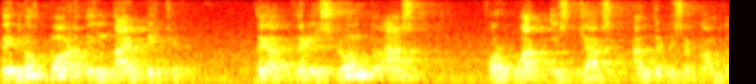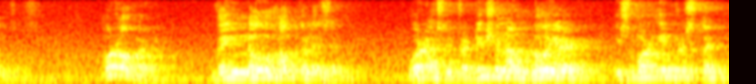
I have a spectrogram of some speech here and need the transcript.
They look more at the entire picture. There, there is room to ask for what is just under the circumstances. Moreover, they know how to listen, whereas the traditional lawyer is more interested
